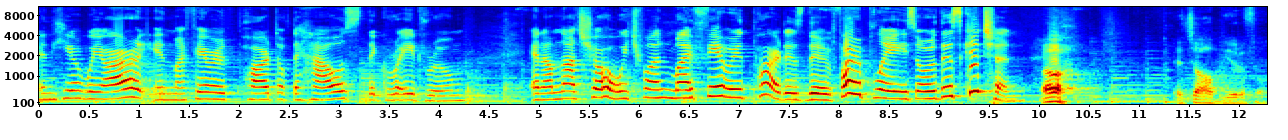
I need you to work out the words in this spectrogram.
And here we are in my favorite part of the house, the great room. And I'm not sure which one my favorite part is the fireplace or this kitchen. Oh, it's all beautiful.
